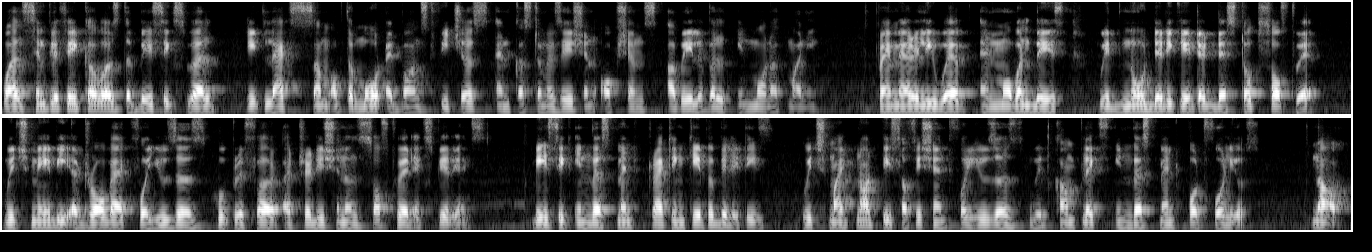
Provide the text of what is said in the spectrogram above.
While Simplifi covers the basics well, it lacks some of the more advanced features and customization options available in Monarch Money. Primarily web and mobile based with no dedicated desktop software, which may be a drawback for users who prefer a traditional software experience. Basic investment tracking capabilities which might not be sufficient for users with complex investment portfolios. Now,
